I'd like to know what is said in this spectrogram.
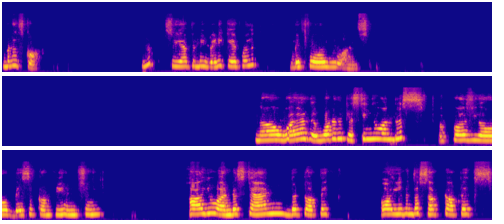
But it's gone. Hmm? So you have to be very careful before you answer. Now, what are, the, what are they testing you on this? Of course, your basic comprehension, how you understand the topic or even the subtopics,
